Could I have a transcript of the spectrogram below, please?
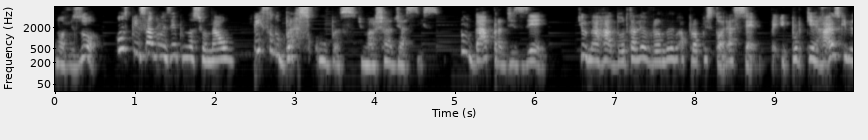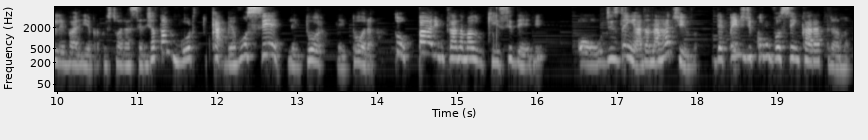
Não avisou? Vamos pensar num exemplo nacional. Pensa no Brás Cubas, de Machado de Assis. Não dá para dizer que o narrador está levando a própria história a sério. E por que raios que ele levaria a própria história a sério? Já está morto. Cabe a você, leitor, leitora, topar entrar na maluquice dele ou desdenhar da narrativa. Depende de como você encara a trama.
